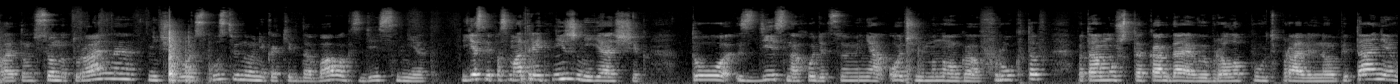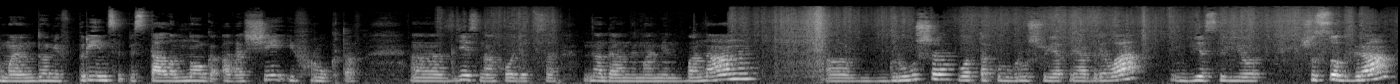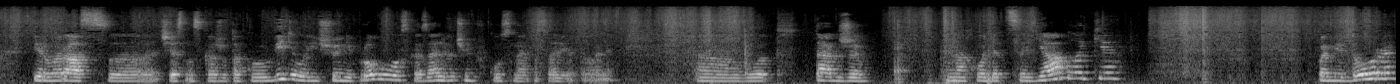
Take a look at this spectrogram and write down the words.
Поэтому все натуральное, ничего искусственного, никаких добавок здесь нет. Если посмотреть нижний ящик, то здесь находится у меня очень много фруктов, потому что когда я выбрала путь правильного питания, в моем доме в принципе стало много овощей и фруктов. А, здесь находятся на данный момент бананы, а, груша. Вот такую грушу я приобрела. Вес ее 600 грамм. Первый раз, э, честно скажу, такую увидела, еще не пробовала, сказали, очень вкусная, посоветовали. Вот. Также находятся яблоки, помидоры.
